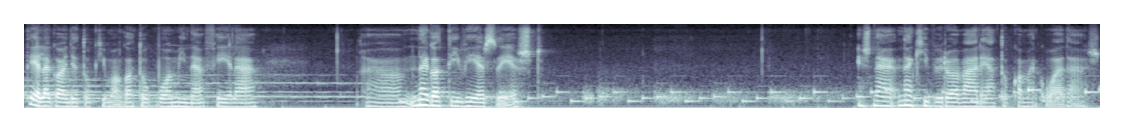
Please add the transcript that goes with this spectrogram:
tényleg adjatok ki magatokból mindenféle uh, negatív érzést, és ne, ne kívülről várjátok a megoldást.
